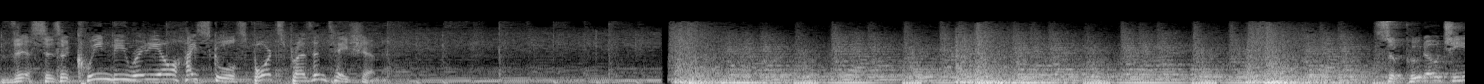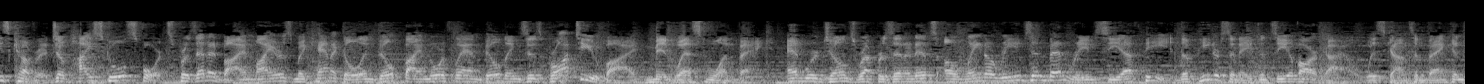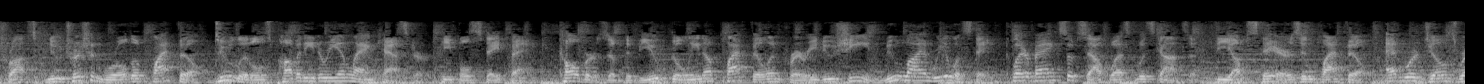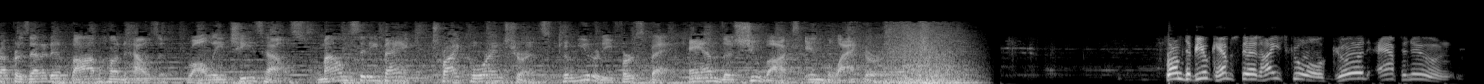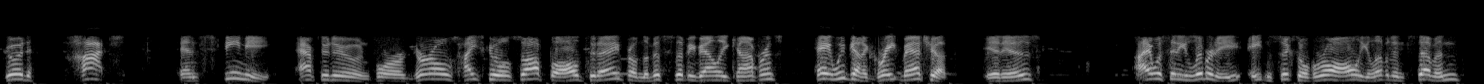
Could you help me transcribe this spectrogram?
This is a Queen Bee Radio High School sports presentation. Saputo Cheese coverage of high school sports presented by Myers Mechanical and built by Northland Buildings is brought to you by Midwest One Bank. Edward Jones representatives Elena Reeves and Ben Reeves CFP, the Peterson Agency of Argyle, Wisconsin Bank and Trust, Nutrition World of Platteville, Doolittle's Pub and Eatery in Lancaster, People's State Bank, Culver's of Dubuque, Galena, Platteville, and Prairie du Chien, New Line Real Estate, Claire Banks of Southwest Wisconsin, The Upstairs in Platteville, Edward Jones Representative Bob Hundhausen, Roelli Cheese House, Mound City Bank, Tricor Insurance, Community First Bank, and the Shoebox in Black Earth. From Dubuque Hempstead High School, good afternoon. Good hot and steamy afternoon for girls high school softball today from the Mississippi Valley Conference. Hey, we've got a great matchup. It is Iowa City Liberty, 8 and 6 overall, 11 and 7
